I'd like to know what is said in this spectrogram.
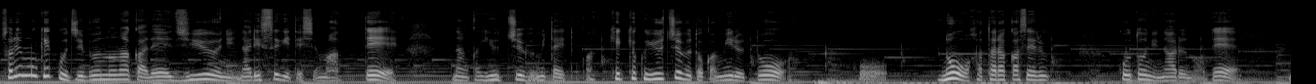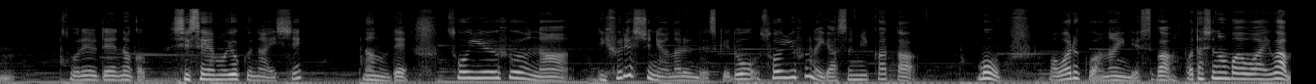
それも結構自分の中で自由になりすぎてしまってなんか YouTube 見たりとか結局 YouTube とか見るとこう脳を働かせることになるので、うん、それでなんか姿勢も良くないしなのでそういう風なリフレッシュにはなるんですけどそういう風な休み方も、まあ、悪くはないんですが私の場合は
